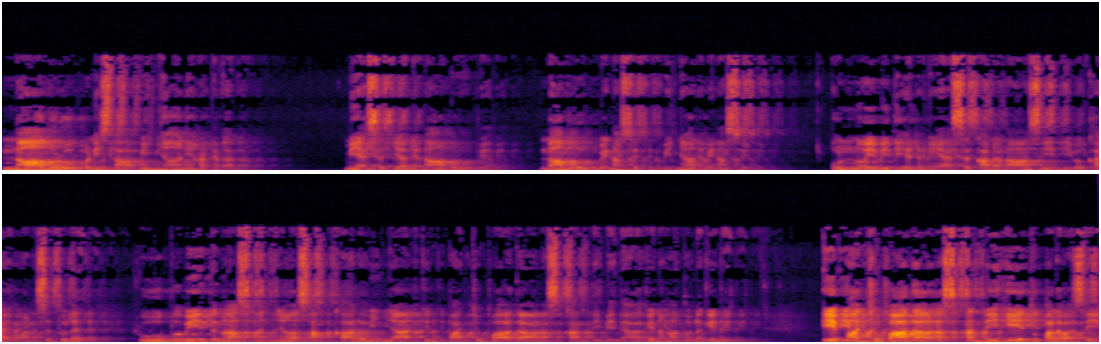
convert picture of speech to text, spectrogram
නාමරූප නිසා විඤ්ඥානය හටගන්න. මේ ඇස කියන්නේ නාමරූපය නාමරූප වෙනස්සෙනකට විඤ්ඥාන වෙනස්සේ. ඔන්න ඔය විදිහට මේ ඇස කණනාසේ දිවකයි මනස තුළ රූප වේදනා සංඥා සංකාර විඤ්ඥානිකෙන පංචුපාදානස්කන්දි බෙදාගෙන හඳුනගෙන ඒ පංචුපාදානස්කන්දේ හේතු පලවසේ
